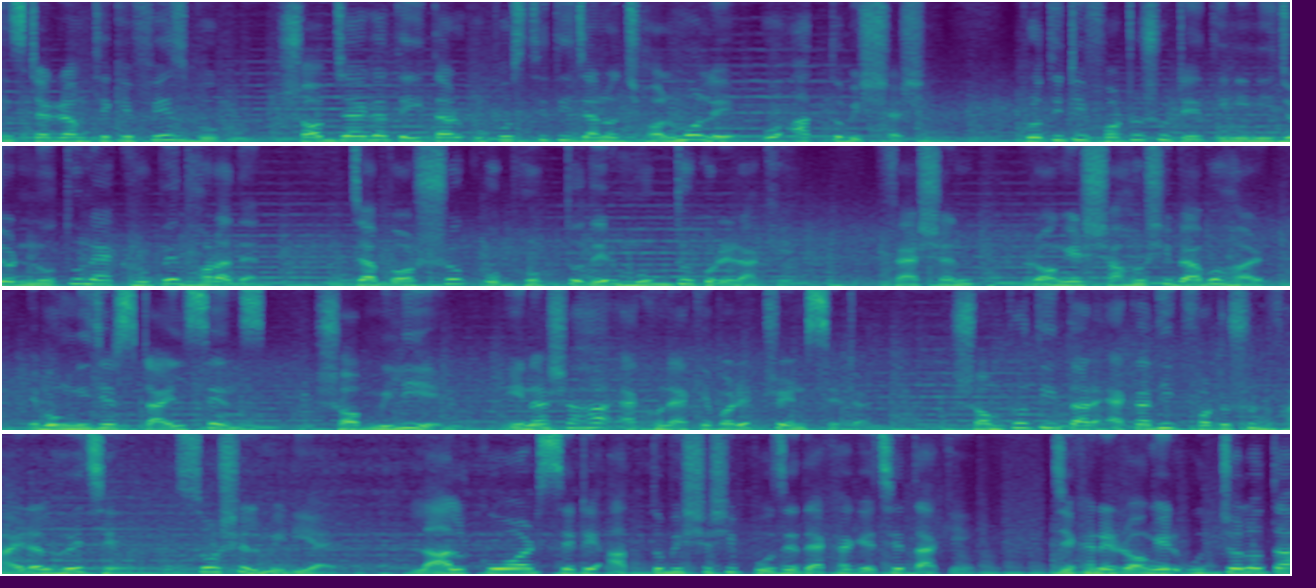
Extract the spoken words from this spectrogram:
ইনস্টাগ্রাম থেকে ফেসবুক, সব জায়গাতেই তার উপস্থিতি যেন ঝলমলে ও আত্মবিশ্বাসী। প্রতিটি ফটোশুটে তিনি নিজের নতুন এক রূপে ধরা দেন, যা দর্শক ও ভক্তদের মুগ্ধ করে রাখে। ফ্যাশন, রঙের সাহসী ব্যবহার এবং নিজের স্টাইল সেন্স সব মিলিয়ে এনা সাহা এখন একেবারে ট্রেন্ড সেটার সম্প্রতি তার একাধিক ফটোশ্যুট ভাইরাল হয়েছে সোশ্যাল মিডিয়ায়। লাল কোয়ার্ড সেটে আত্মবিশ্বাসী পোজে দেখা গেছে তাকে, যেখানে রঙের উজ্জ্বলতা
